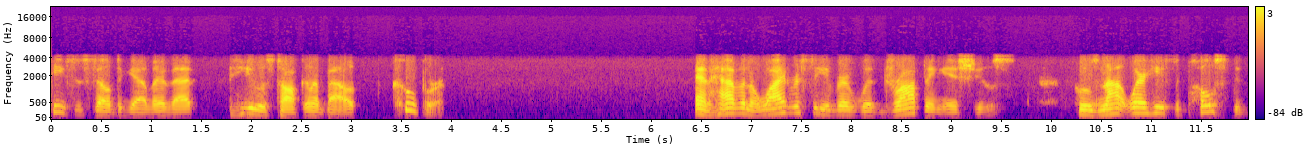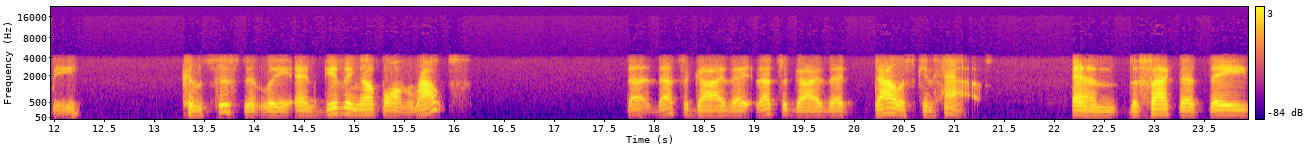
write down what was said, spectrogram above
pieces fell together that he was talking about Cooper. And having a wide receiver with dropping issues, who's not where he's supposed to be consistently and giving up on routes, that that's a guy that that's a guy that Dallas can have and the fact that they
